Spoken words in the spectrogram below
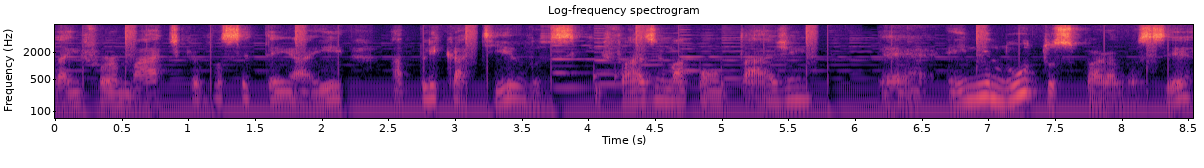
da informática, você tem aí aplicativos que fazem uma contagem é, em minutos para você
